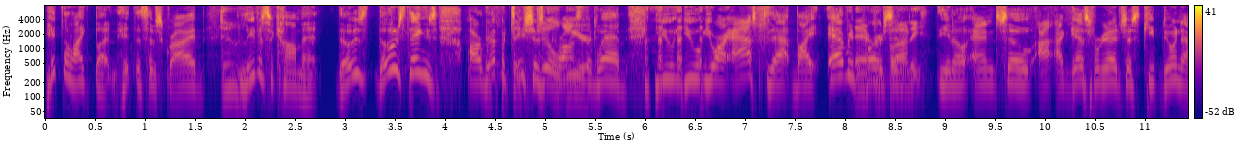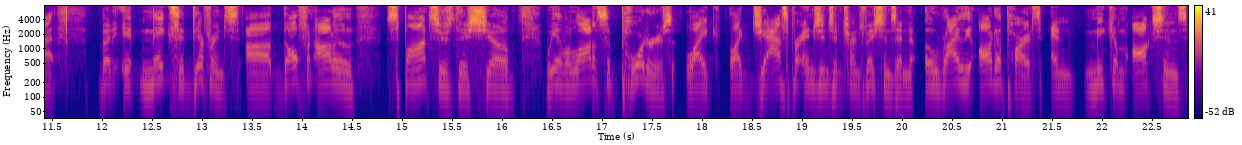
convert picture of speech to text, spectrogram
hit the like button, hit the subscribe, Dude. leave us a comment. Those those things are repetitious across weird. the web. You you you are asked that by every person, Everybody. you know, and so I, I guess we're gonna just keep doing that. But it makes a difference. Uh, Dolphin Auto sponsors this show. We have a lot of supporters like like Jasper Engines and Transmissions and O'Reilly Auto Parts and Mecum Auctions,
